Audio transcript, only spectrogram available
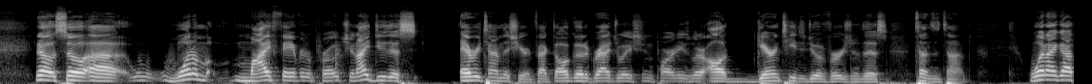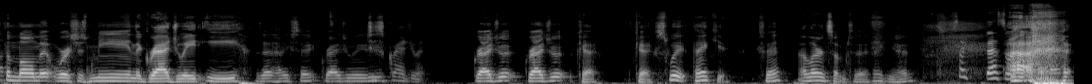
no, so uh, one of my favorite approach, and I do this every time this year. In fact, I'll go to graduation parties where I'll guarantee to do a version of this tons of times. When I got the moment where it's just me and the graduate E, is that how you say it? Graduate? Just graduate. graduate? Graduate? Okay. Okay. Sweet. Thank you. See, I learned something today. Thank you, Hattie. It's like that's what. I'm.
